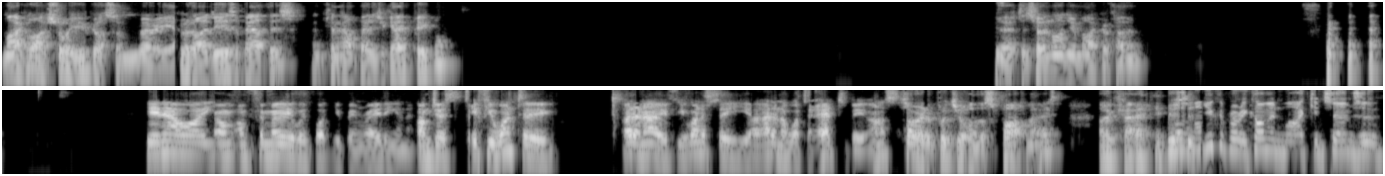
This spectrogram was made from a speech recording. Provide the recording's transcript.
Michael, I'm sure you've got some very good ideas about this and can help educate people. You have to turn on your microphone. Yeah, no, I, I'm, I'm familiar with what you've been reading, and I'm just, if you want to, I don't know, if you want to see, I don't know what to add, to be honest. Sorry to put you on the spot, mate. Okay. well, you could probably comment, Mike, in terms of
